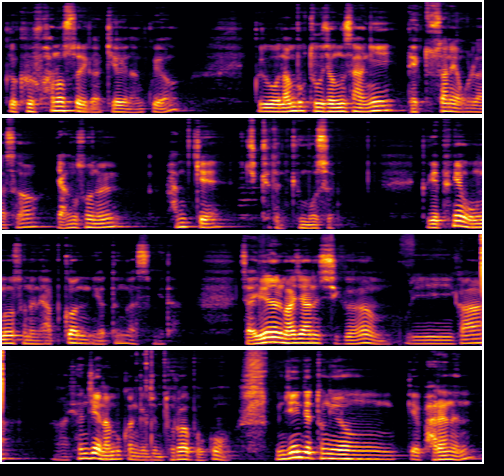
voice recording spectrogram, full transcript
그리고 그 환호 소리가 기억에 남고요. 그리고 남북 두 정상이 백두산에 올라서 양손을 함께 지켜던 그 모습. 그게 평양 공동선언의 앞건이었던 것 같습니다. 자, 1년을 맞이하는 지금 우리가 아, 현재의 남북 관계를 좀 돌아보고 문재인 대통령께 바라는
